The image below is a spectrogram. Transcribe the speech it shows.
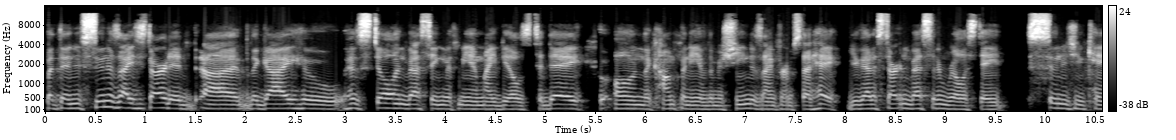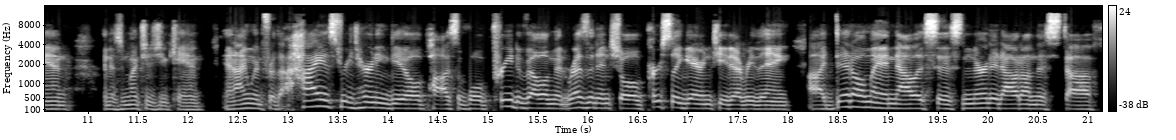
But then as soon as I started, uh, the guy who is still investing with me in my deals today, who owned the company of the machine design firm, said, "Hey, you got to start investing in real estate soon as you can and as much as you can. And I went for the highest returning deal possible, pre-development, residential, personally guaranteed everything. I did all my analysis, nerded out on this stuff,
